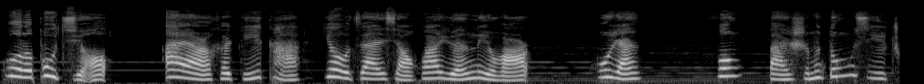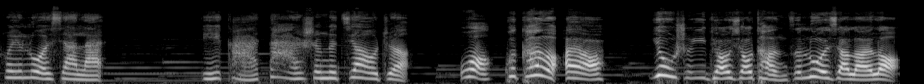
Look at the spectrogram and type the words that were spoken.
过了不久，艾尔和迪卡又在小花园里玩，忽然，风把什么东西吹落下来，迪卡大声地叫着。哇，快看啊，艾尔，又是一条小毯子落下来了。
